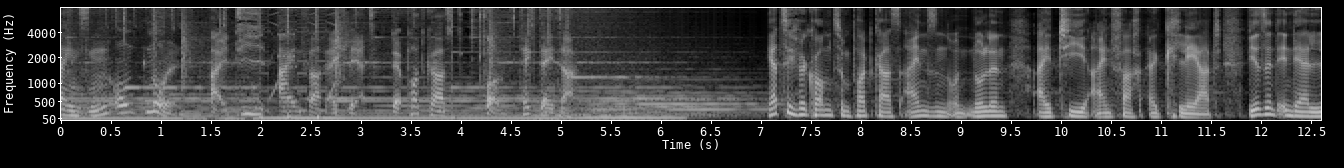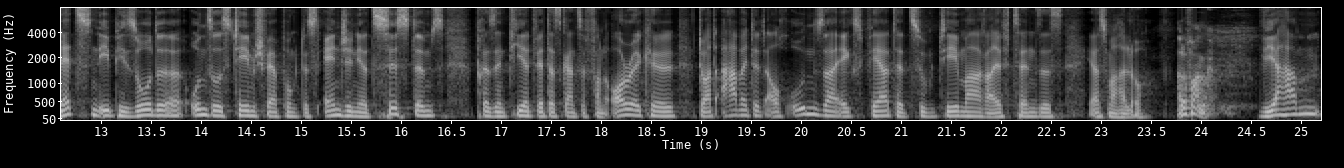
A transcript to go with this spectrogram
Einsen und Nullen. IT einfach erklärt. Der Podcast von TechData. Herzlich willkommen zum Podcast Einsen und Nullen IT einfach erklärt. Wir sind in der letzten Episode unseres Themenschwerpunktes Engineered Systems. Präsentiert wird das Ganze von Oracle. Dort arbeitet auch unser Experte zum Thema Ralf Zensis. Erstmal hallo. Hallo Frank. Wir haben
